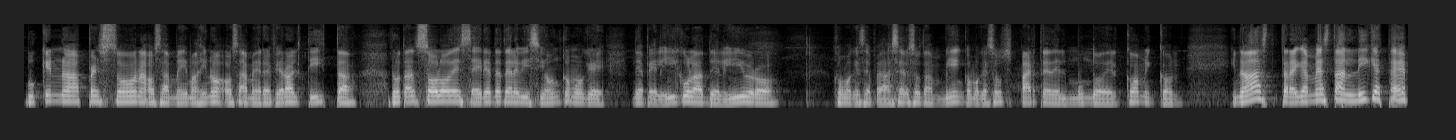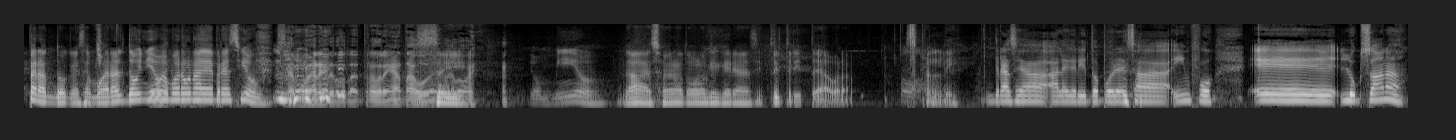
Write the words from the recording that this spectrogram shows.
busquen nuevas personas, o sea, me imagino, o sea, me refiero a artistas, no tan solo de series de televisión, como que de películas, de libros, como que se puede hacer eso también, como que eso es parte del mundo del Comic Con. Y nada, tráiganme a Stan Lee que están esperando que se muera el dueño y yo me muera una depresión. Se muere y te lo, tra- te lo traen ataúd. Sí. Dios mío. Nada, eso era todo lo que quería decir. Estoy triste ahora. Stan Lee. Gracias, Alegrito, por esa info. Eh, Luxana,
